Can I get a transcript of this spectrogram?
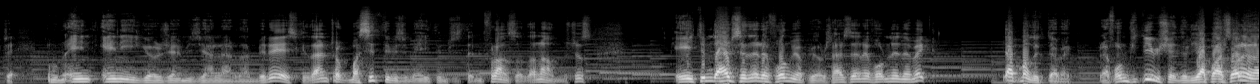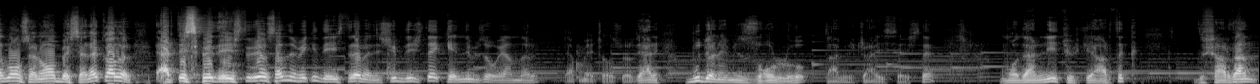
işte bunu en, en iyi göreceğimiz yerlerden biri eskiden çok basitti bizim eğitim sistemi. Fransa'dan almışız. Eğitimde her sene reform yapıyoruz. Her sene reform ne demek? Yapmadık demek. Reform ciddi bir şeydir. Yaparsan en az 10 sene, 15 sene kalır. Ertesi sene değiştiriyorsan demek ki değiştiremedin. Şimdi işte kendimize uyanları yapmaya çalışıyoruz. Yani bu dönemin zorluğu tabiri caizse işte modernliği Türkiye artık dışarıdan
